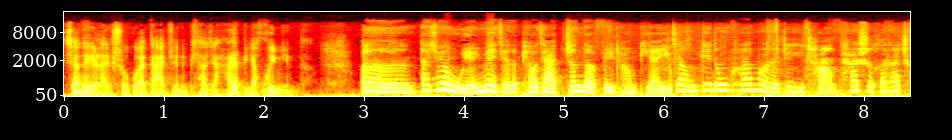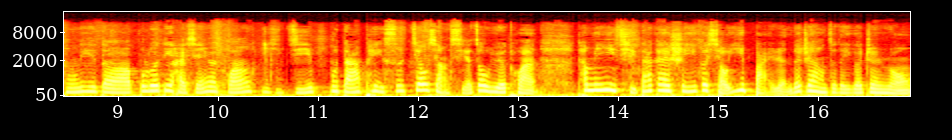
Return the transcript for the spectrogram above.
相对来说，国外大剧院的票价还是比较惠民的。嗯，大剧院五元音乐节的票价真的非常便宜。像 Gidon Kramer 的这一场，他是和他成立的波罗的海弦乐团以及布达佩斯交响协奏乐团，他们一起大概是一个小一百人的这样子的一个阵容。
